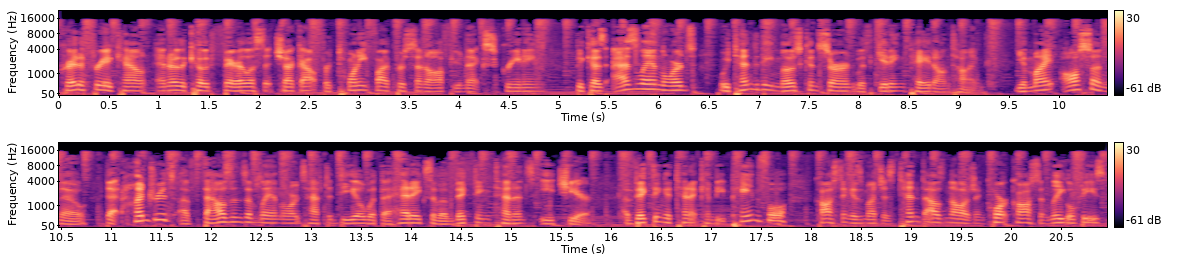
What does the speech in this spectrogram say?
create a free account, enter the code FAIRLESS at checkout for 25% off your next screening. Because as landlords, we tend to be most concerned with getting paid on time. You might also know that hundreds of thousands of landlords have to deal with the headaches of evicting tenants each year. Evicting a tenant can be painful, costing as much as $10,000 in court costs and legal fees,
